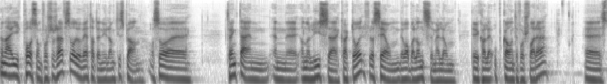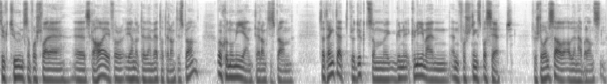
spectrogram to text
Når jeg gikk på som forsvarssjef, så var det jo vedtatt en ny langtidsplan. Og så eh, trengte jeg en, en, eh, analyse hvert år for å se om det var balanse mellom det vi kaller oppgavene til Forsvaret, Eh, strukturen som Forsvaret eh, skal ha i, for, i henhold til den vedtatte langtidsplanen, og økonomien til langtidsplanen. Så jeg trengte et produkt som kunne, gi meg en, en forskningsbasert forståelse av, av, denne balansen.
